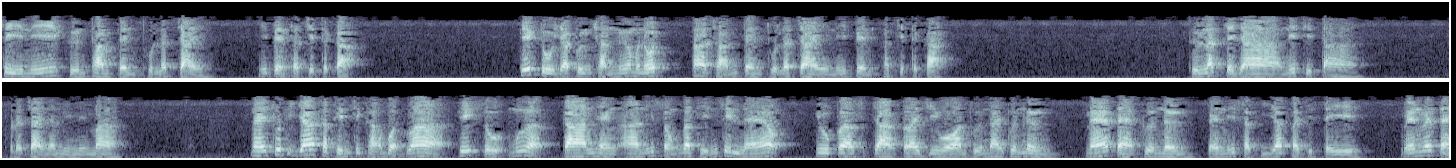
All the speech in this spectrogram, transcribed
สี่นี้ขืนทำเป็นทุนละใจ นี่เป็นสจิตกะเพิกตูอย่าพึงฉันเนื้อมนุษย์ ถ้าฉันเป็นทุลใจนี้เป็นอจิตกะทุลัจยานิติตาทุลใจนั้นมีไม่มาก ในทุติยกถินสิกขาบทว่าภิกษุเมื่อการแห่งอานิสงส์กถินสิ้นแล้ว อยู่ปราศจากไตรจีวรผืนใดผืนหนึ่ง แม้แต่คืนหนึ่งเป็นนิสกิยปจิตตีเว้นไว้แต่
